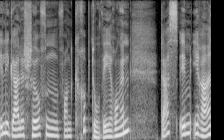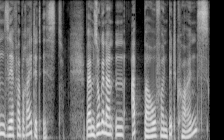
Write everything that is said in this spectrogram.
illegale Schürfen von Kryptowährungen, das im Iran sehr verbreitet ist. Beim sogenannten Abbau von Bitcoins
